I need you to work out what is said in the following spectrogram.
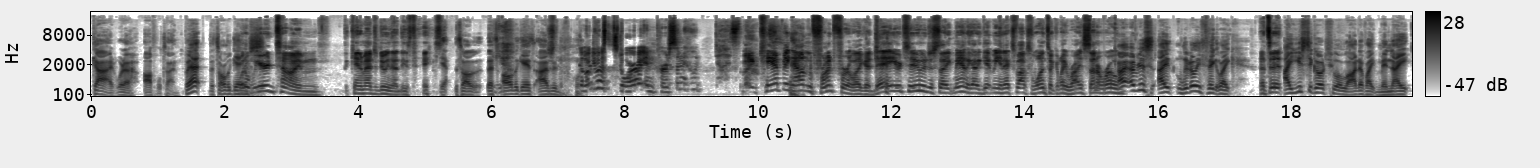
God, what a awful time. But that's all the games. what a weird time. I can't imagine doing that these days. Yeah, that's all. That's all the games I've been. playing. Going to a store in person? Who does that? Like camping out in front for like a day or two, just like man, I got to get me an Xbox One so I can play Ryse Son of Rome. I, I'm just. I literally think like That's it. I used to go to a lot of like midnight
